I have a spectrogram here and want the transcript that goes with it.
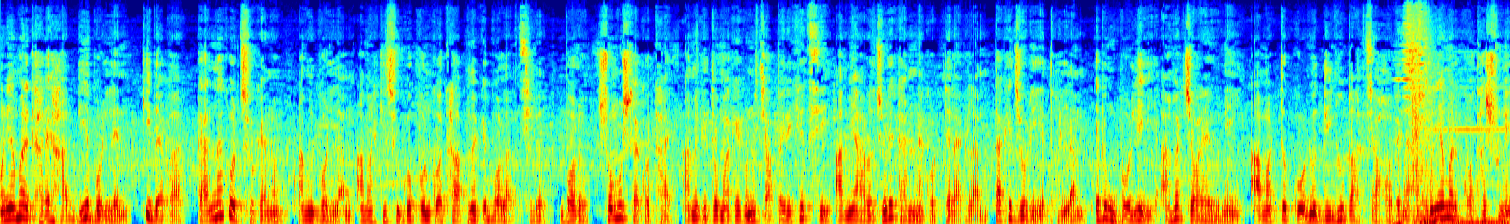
উনি আমার ঘাড়ে হাত দিয়ে বললেন, কি ব্যাপার? কান্না করছ কেন? আমি বললাম, আমার কিছু গোপন কথা আপনাকে বলার ছিল। বলো, সমস্যা কোথায়? আমি কি তোমাকে কোনো চাপে রেখেছি? আমি আরও জোরে কান্না করতে লাগলাম, তাকে জড়িয়ে ধরলাম এবং বলি, আমার জরায়ু নেই। আমার তো কোনো দিনও বাচ্চা হবে না। উনি আমার কথা শুনে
